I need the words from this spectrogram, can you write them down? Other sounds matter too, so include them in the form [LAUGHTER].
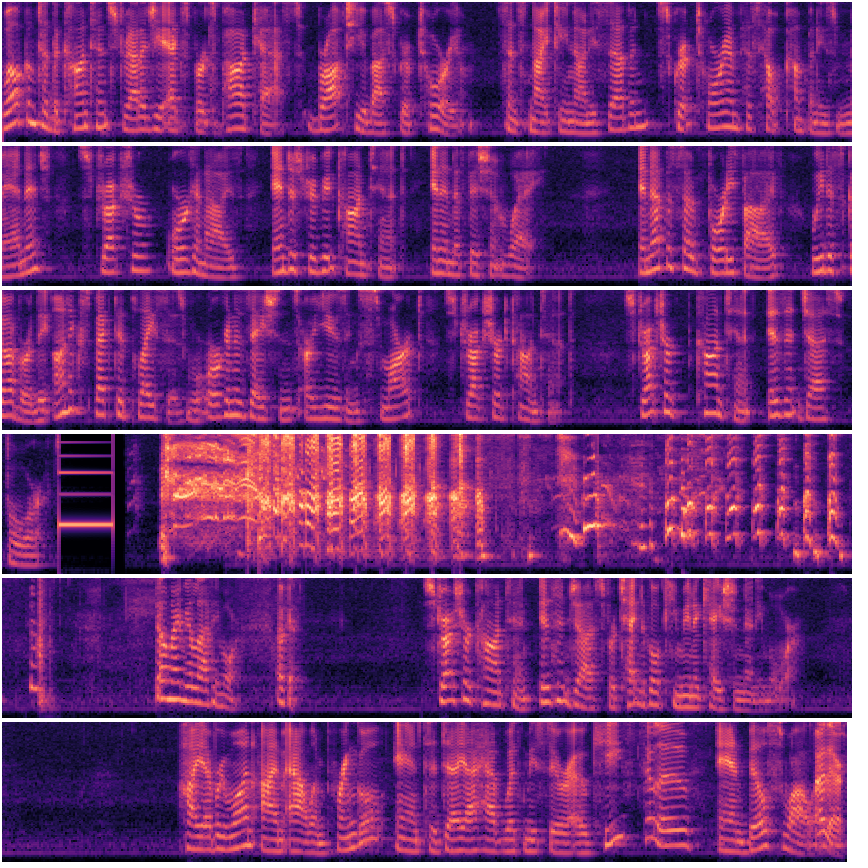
Welcome to the Content Strategy Experts podcast, brought to you by Scriptorium. Since 1997, Scriptorium has helped companies manage, structure, organize, and distribute content in an efficient way. In episode 45, we discover the unexpected places where organizations are using smart, structured content. Structured content isn't just for [LAUGHS] [LAUGHS] Don't make me laugh anymore. Okay. Structured content isn't just for technical communication anymore. Hi, everyone. I'm Alan Pringle, and today I have with me Sarah O'Keefe. Hello. And Bill Swallow. Hi there.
